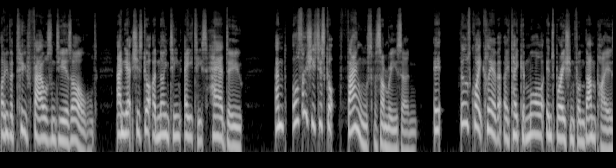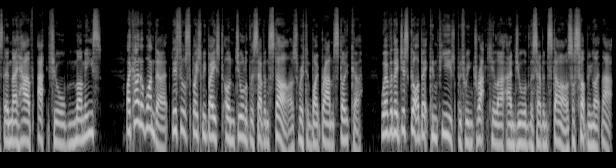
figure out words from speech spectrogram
over 2,000 years old, and yet she's got a 1980s hairdo, and also she's just got fangs for some reason. It feels quite clear that they've taken more inspiration from vampires than they have actual mummies. I kind of wonder, this was supposed to be based on Jewel of the Seven Stars, written by Bram Stoker, whether they just got a bit confused between Dracula and Jewel of the Seven Stars or something like that.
